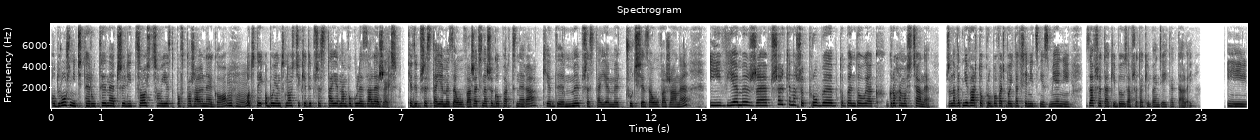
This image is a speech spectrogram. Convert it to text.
odróżnić tę rutynę, czyli coś, co jest powtarzalnego, mm -hmm. od tej obojętności, kiedy przestaje nam w ogóle zależeć. Kiedy przestajemy zauważać naszego partnera, kiedy my przestajemy czuć się zauważane i wiemy, że wszelkie nasze próby to będą jak grochem o ścianę że nawet nie warto próbować, bo i tak się nic nie zmieni, zawsze taki był, zawsze taki będzie i tak dalej. I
